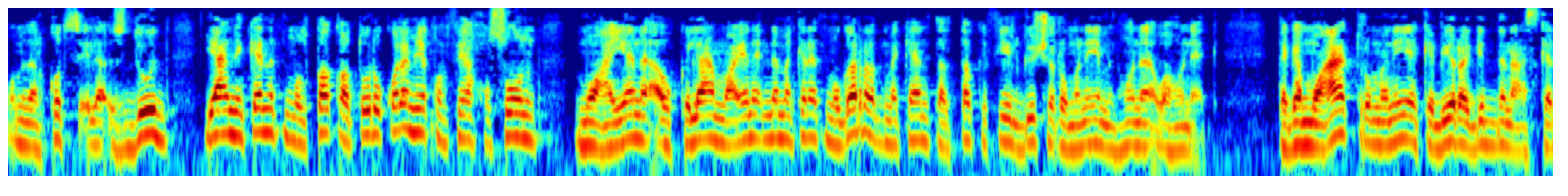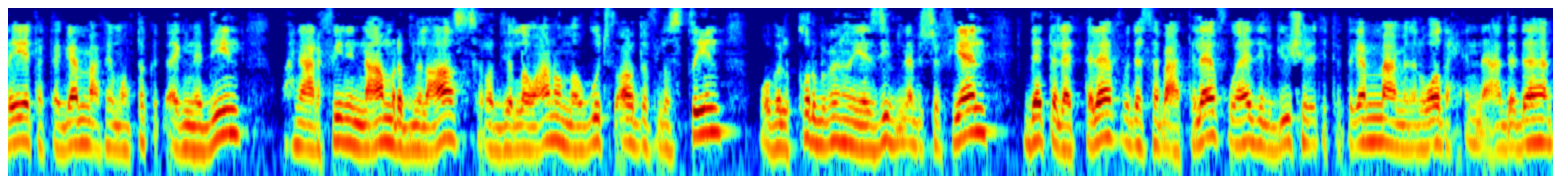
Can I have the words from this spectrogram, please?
ومن القدس إلى أسدود يعني كانت ملتقى طرق ولم يكن فيها حصون معينة أو قلاع معينة إنما كانت مجرد مكان تلتقي فيه الجيوش الرومانية من هنا وهناك. تجمعات رومانية كبيرة جدا عسكرية تتجمع في منطقة أجنادين وإحنا عارفين إن عمرو بن العاص رضي الله عنه موجود في أرض فلسطين وبالقرب منه يزيد بن أبي سفيان ده 3000 وده 7000 وهذه الجيوش التي تتجمع من الواضح إن عددها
